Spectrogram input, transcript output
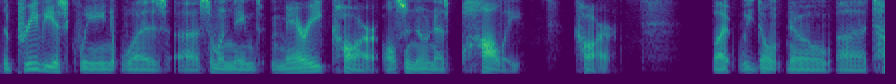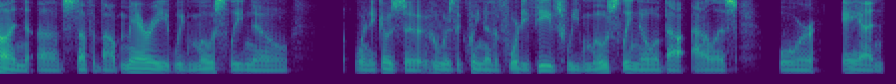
The previous queen was uh, someone named Mary Carr, also known as Polly Carr. But we don't know a ton of stuff about Mary. We mostly know, when it goes to who was the Queen of the 40 Thieves, we mostly know about Alice or Anne.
